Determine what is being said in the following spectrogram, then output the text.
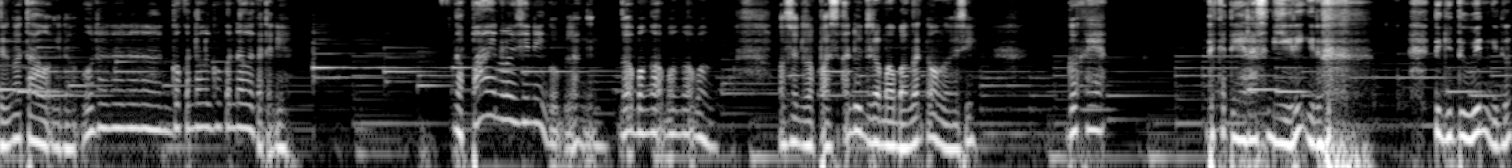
Dan gue tahu gitu. Udah udah udah gue kenal gue kenal kata dia. Ngapain lo di sini? gue bilangin nggak bang nggak bang nggak bang. Langsung dilepas. Aduh drama banget tau gak sih? Gue kayak dekat daerah sendiri gitu. Digituin gitu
